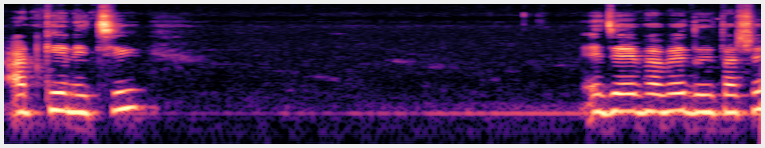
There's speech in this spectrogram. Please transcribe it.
আটকিয়ে নিচ্ছি। এই যে এভাবে দুই পাশে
